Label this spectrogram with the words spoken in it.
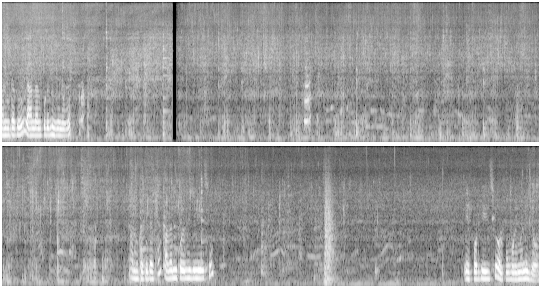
আলুটাকেও লাল লাল করে ভেজে নেব। আলুটাকে দেখো, বাদামি করে ভেজে নিয়েছি। এরপর দিয়ে দিচ্ছি অল্প পরিমাণে জল।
